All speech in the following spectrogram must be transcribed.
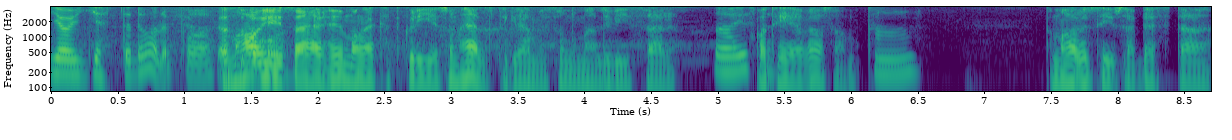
Jag är jättedålig på... De har ju så här hur många kategorier som helst i Grammy som de aldrig visar Ja, just på det. tv och sånt. Mm. De har väl typ så här bästa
